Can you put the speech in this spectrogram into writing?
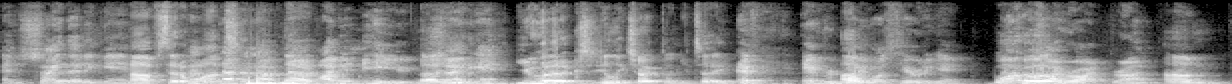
and say that again. No, I've said it no, once. No, no, no, no, No. I didn't hear you. No, say you, it again. you heard it because you nearly choked on your tea. Ev- Everybody Um, wants to hear it again. Why because- was I right, Brian? Um,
